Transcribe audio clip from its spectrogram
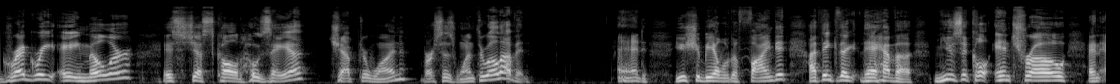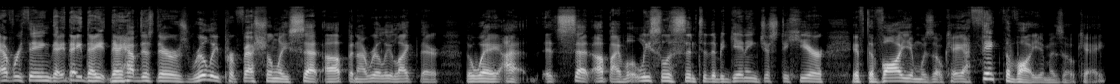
Gregory A. Miller. It's just called Hosea chapter 1, verses 1 through 11 and you should be able to find it. I think they, they have a musical intro and everything. They, they, they, they have this, there's really professionally set up. And I really like their, the way I, it's set up. I've at least listened to the beginning just to hear if the volume was okay. I think the volume is okay.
